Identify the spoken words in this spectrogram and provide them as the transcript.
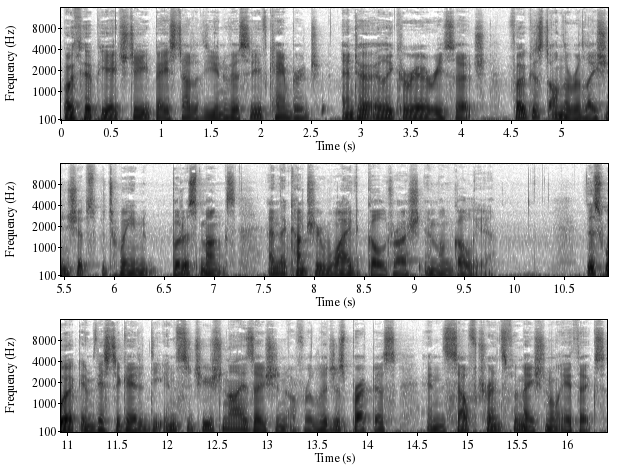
Both her PhD, based out of the University of Cambridge, and her early career research focused on the relationships between Buddhist monks and the countrywide gold rush in Mongolia. This work investigated the institutionalization of religious practice and self transformational ethics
